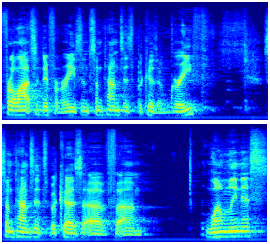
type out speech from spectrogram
for lots of different reasons. Sometimes it's because of grief. Sometimes it's because of um, loneliness,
